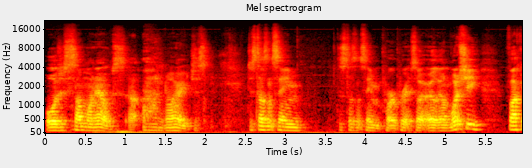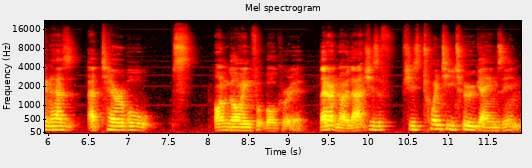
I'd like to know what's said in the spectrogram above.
or just someone else. I, I don't know. Just just doesn't seem just doesn't seem appropriate so early on. What if she fucking has a terrible ongoing football career? They don't know that she's a she's twenty two games in.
